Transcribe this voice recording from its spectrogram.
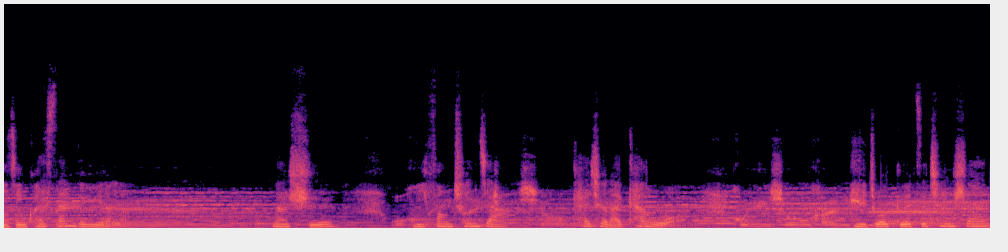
已经快三个月了。那时，你放春假，开车来看我。你着格子衬衫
